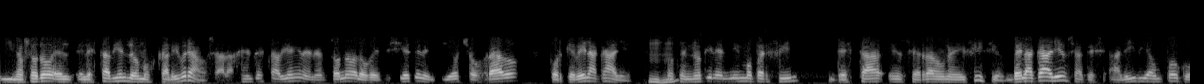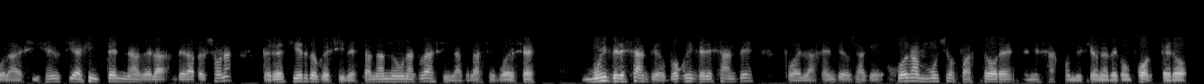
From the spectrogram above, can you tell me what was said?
y nosotros el, el, está bien lo hemos calibrado, o sea, la gente está bien en el entorno de los 27, 28 grados porque ve la calle. Entonces no tiene el mismo perfil de estar encerrado en un edificio. Ve la calle, o sea que alivia un poco la exigencia interna de la, de la persona, pero es cierto que si le están dando una clase y la clase puede ser muy interesante o poco interesante, pues la gente, o sea que juegan muchos factores en esas condiciones de confort, pero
